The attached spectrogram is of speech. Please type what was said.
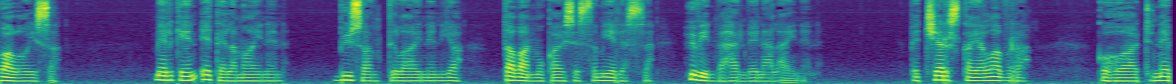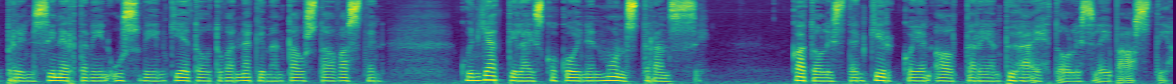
valoisa, melkein etelämainen, bysanttilainen ja tavanmukaisessa mielessä hyvin vähän venäläinen. Petcherska ja Lavra kohoaa Dneprin sinertäviin usviin kietoutuvan näkymän taustaa vasten kuin jättiläiskokoinen monstranssi, katolisten kirkkojen alttarien pyhäehtoollisleipäastia.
